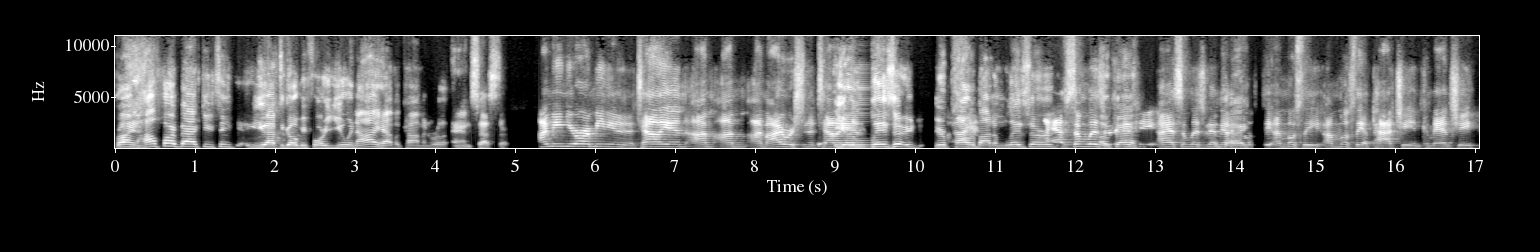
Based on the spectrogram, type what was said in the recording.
Bryan, how far back do you think you have to go before you and I have a common ancestor? I mean, you're Armenian and Italian. I'm I'm I'm Irish and Italian. You're lizard. You're power bottom lizard. I have some lizard Okay. in me. I have some lizard in me. Okay. I'm mostly, I'm mostly I'm mostly Apache and Comanche.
